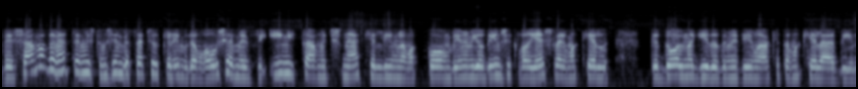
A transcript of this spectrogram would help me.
ושם באמת הם משתמשים בסט של כלים, וגם ראו שהם מביאים איתם את שני הכלים למקום, ואם הם יודעים שכבר יש להם מקל גדול נגיד, אז הם מביאים רק את המקל העדין.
